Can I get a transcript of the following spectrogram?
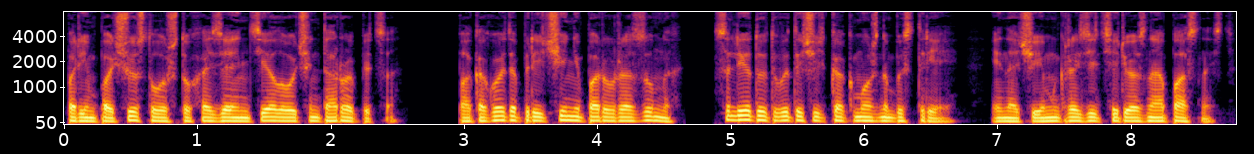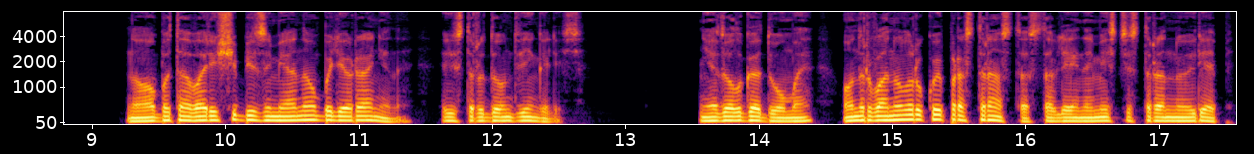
Парим почувствовал, что хозяин тела очень торопится. По какой-то причине пару разумных следует вытащить как можно быстрее, иначе им грозит серьезная опасность. Но оба товарища Безымянного были ранены и с трудом двигались. Недолго думая, он рванул рукой пространство, оставляя на месте странную рябь,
